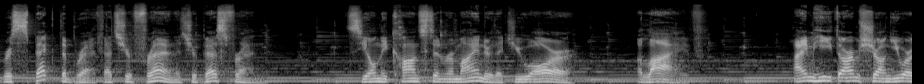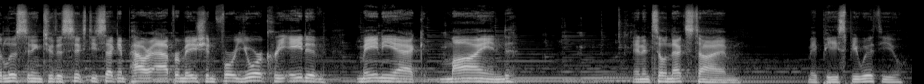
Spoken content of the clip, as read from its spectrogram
Respect the breath. That's your friend. It's your best friend. It's the only constant reminder that you are alive. I'm Heath Armstrong. You are listening to the 60 second power affirmation for your creative maniac mind. And until next time, may peace be with you.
